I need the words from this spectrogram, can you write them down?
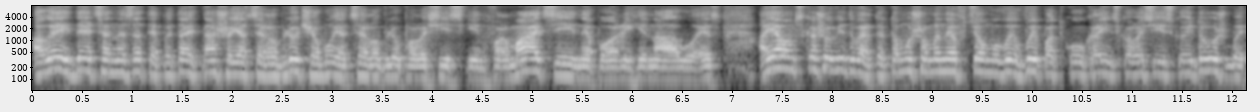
Але йдеться не за те. Питають, на що я це роблю, чому я це роблю по російській інформації, не по оригіналу. А я вам скажу відверто, тому що мене в цьому випадку українсько-російської дружби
